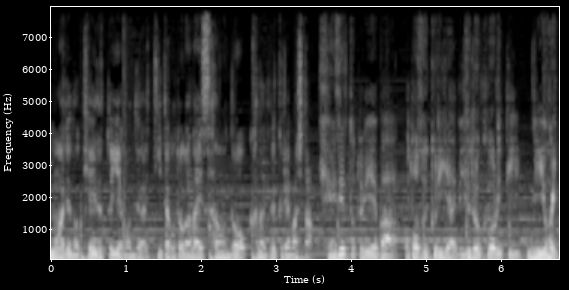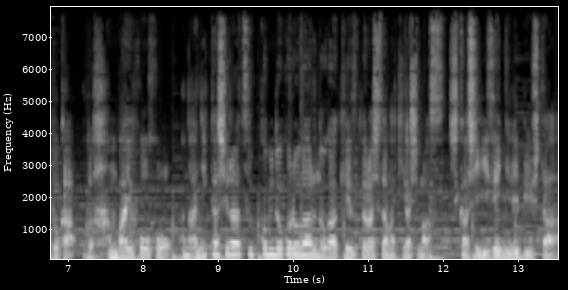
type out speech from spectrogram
今までの KZ イヤホンでは聞いたことがないサウンドを奏でてくれました。KZ といえばえば、音作りやビルドクオリティ、匂いとか、あと販売方法、何かしら突っ込みどころがあるのがケーズトらしさな気がします。しかし以前にレビューした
